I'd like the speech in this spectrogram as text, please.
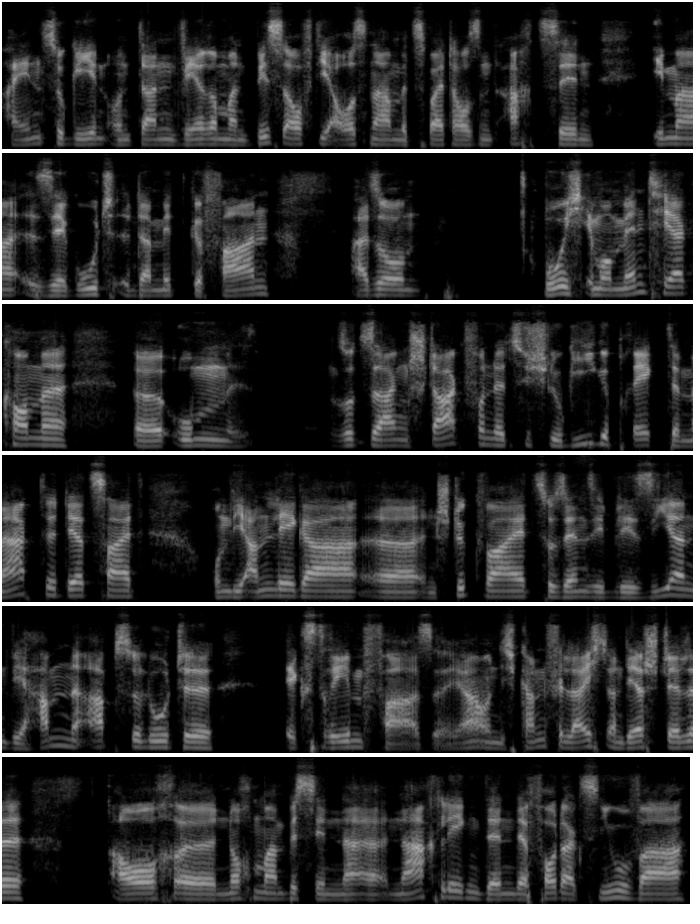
einzugehen. Und dann wäre man bis auf die Ausnahme 2018 immer sehr gut damit gefahren. Also, wo ich im Moment herkomme, äh, um sozusagen stark von der Psychologie geprägte Märkte derzeit um die Anleger äh, ein Stück weit zu sensibilisieren. Wir haben eine absolute Extremphase. Ja, und ich kann vielleicht an der Stelle auch äh, noch mal ein bisschen na nachlegen, denn der VDAX New war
